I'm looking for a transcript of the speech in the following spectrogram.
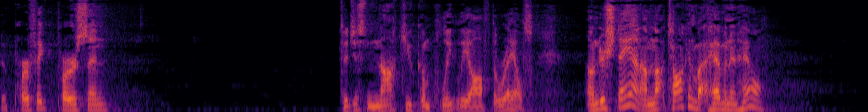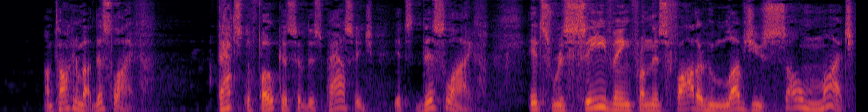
the perfect person to just knock you completely off the rails. Understand, I'm not talking about heaven and hell. I'm talking about this life. That's the focus of this passage. It's this life. It's receiving from this Father who loves you so much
